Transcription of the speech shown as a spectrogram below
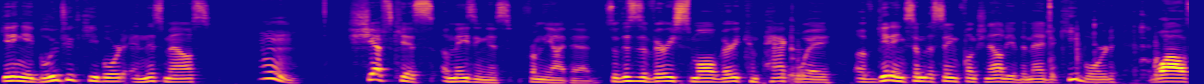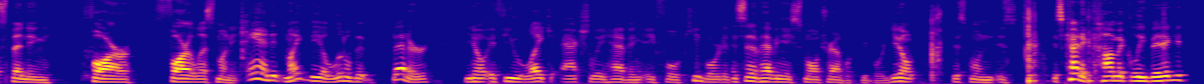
Getting a Bluetooth keyboard and this mouse, mmm, chef's kiss amazingness from the iPad. So this is a very small, very compact way of getting some of the same functionality of the Magic Keyboard while spending far, far less money. And it might be a little bit better you know, if you like actually having a full keyboard instead of having a small travel keyboard. You don't, this one is, it's kind of comically big,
